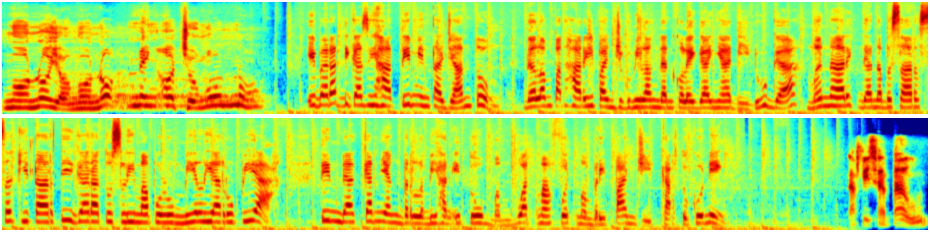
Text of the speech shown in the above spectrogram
ngono ya ngono, ning ojo ngono. Ibarat dikasih hati minta jantung. Dalam empat hari Panji Gumilang dan koleganya diduga menarik dana besar sekitar 350 miliar rupiah. Tindakan yang berlebihan itu membuat Mahfud memberi Panji kartu kuning. Tapi saya tahu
